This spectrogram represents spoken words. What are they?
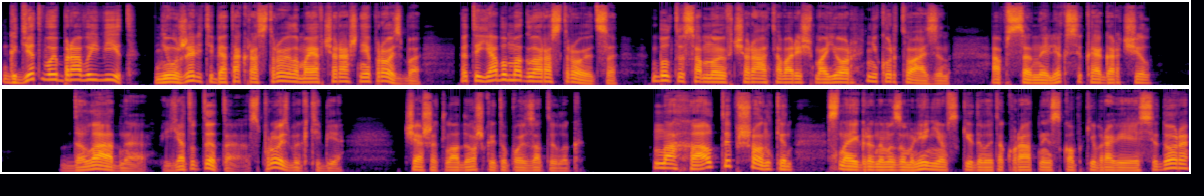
«Где твой бравый вид? Неужели тебя так расстроила моя вчерашняя просьба?» Это я бы могла расстроиться. Был ты со мной вчера, товарищ майор, не куртуазен. Обсценной лексикой огорчил. «Да ладно, я тут это, с просьбой к тебе», — чешет ладошкой тупой затылок. «Нахал ты, Пшонкин», — с наигранным изумлением вскидывает аккуратные скобки бровей Сидора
